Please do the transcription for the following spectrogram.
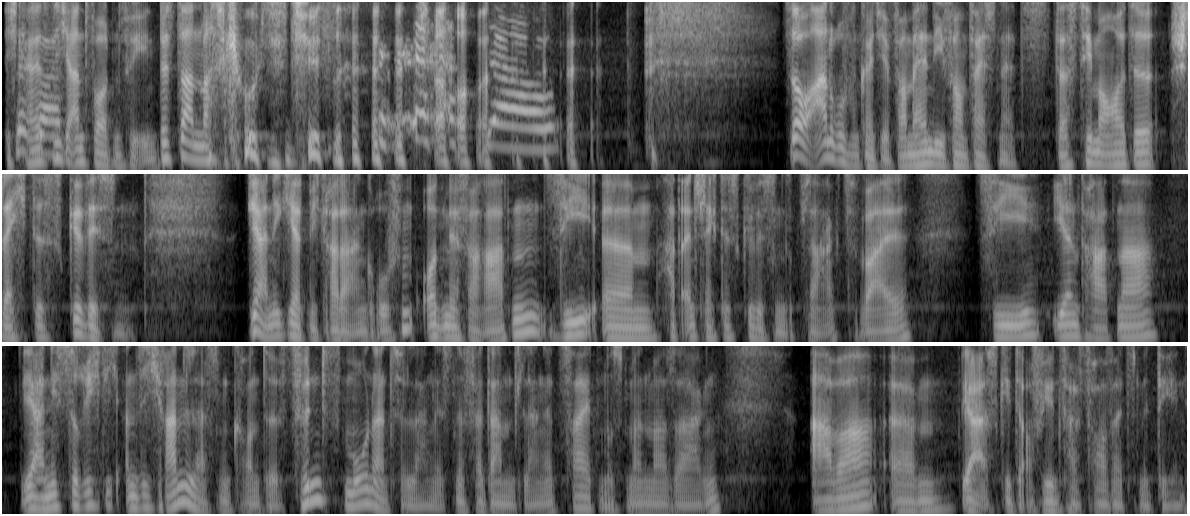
Ich kann jetzt nicht antworten für ihn. Bis dann, mach's gut. Tschüss. Ciao. Ciao. So, anrufen könnt ihr vom Handy, vom Festnetz. Das Thema heute, schlechtes Gewissen. Ja, Niki hat mich gerade angerufen und mir verraten, sie ähm, hat ein schlechtes Gewissen geplagt, weil sie ihren Partner ja nicht so richtig an sich ranlassen konnte. Fünf Monate lang ist eine verdammt lange Zeit, muss man mal sagen. Aber ähm, ja, es geht auf jeden Fall vorwärts mit denen.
